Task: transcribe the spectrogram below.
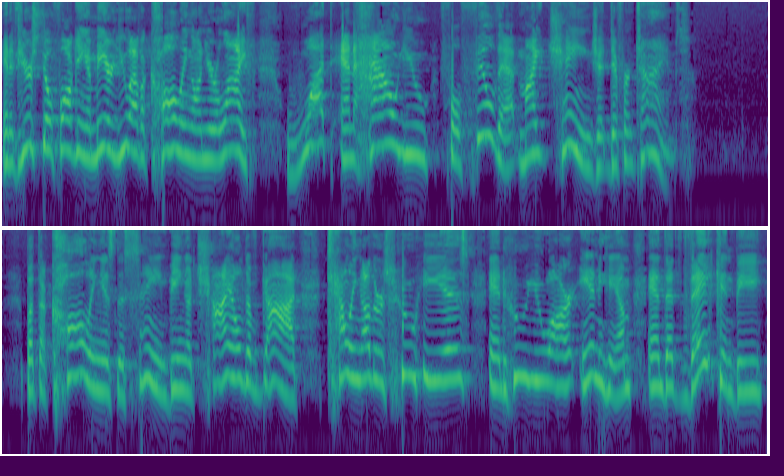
And if you're still fogging a mirror, you have a calling on your life. What and how you fulfill that might change at different times. But the calling is the same being a child of God, telling others who He is and who you are in Him, and that they can be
